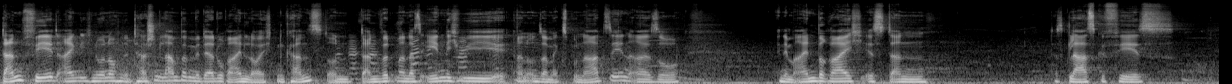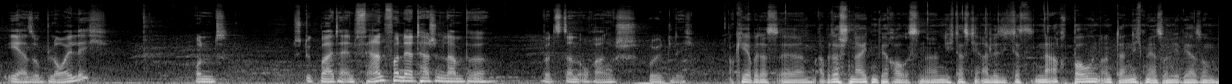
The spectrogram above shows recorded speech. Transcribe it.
dann fehlt eigentlich nur noch eine Taschenlampe, mit der du reinleuchten kannst. Und dann wird man das ähnlich wie an unserem Exponat sehen. Also in dem einen Bereich ist dann das Glasgefäß eher so bläulich und ein Stück weiter entfernt von der Taschenlampe wird es dann orange-rötlich. Okay, aber das, äh, aber das schneiden wir raus. Ne? Nicht, dass die alle sich das nachbauen und dann nicht mehr ins Universum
